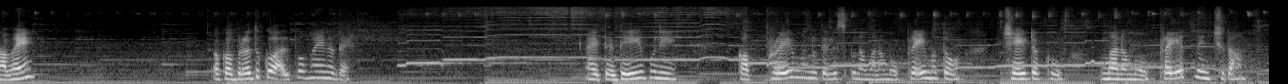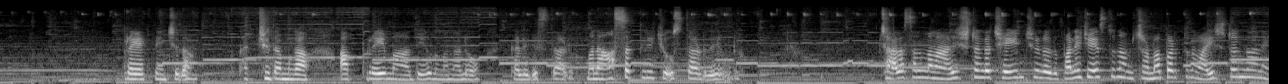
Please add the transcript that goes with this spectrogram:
ఆమె ఒక బ్రతుకు అల్పమైనదే. అయితే దేవుని ఒక ప్రేమను తెలుసుకున్న మనము ప్రేమతో చేయుటకు మనము ప్రయత్నించుదాం. ప్రయత్నించుదాం. ఖచ్చితంగా ఆ ప్రేమ దేవుడు మనలో కలిగిస్తాడు. మన ఆసక్తిని చూస్తాడు దేవుడు. చాలాసార్లు మనం అయిష్టంగా చేయించుండదు. పని చేస్తున్నాం శ్రమ పడుతున్నాం అయిష్టంగానే.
